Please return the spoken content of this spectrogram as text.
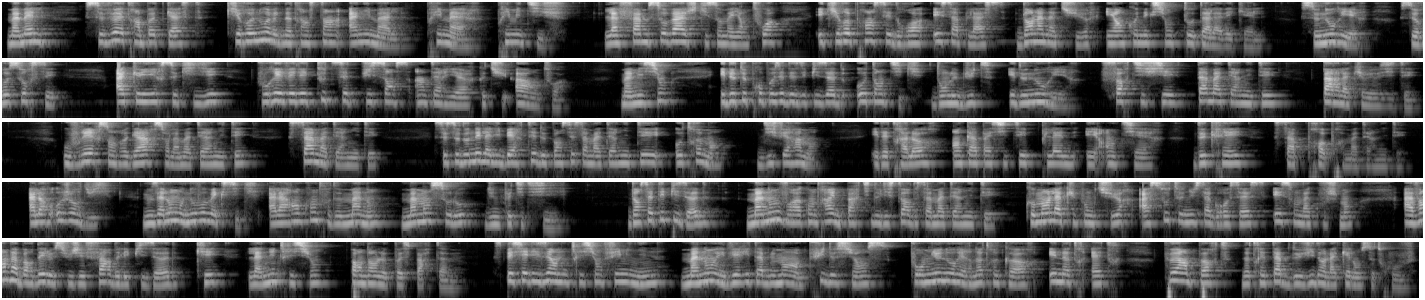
Mamelle se veut être un podcast qui renoue avec notre instinct animal, primaire, primitif, la femme sauvage qui sommeille en toi et qui reprend ses droits et sa place dans la nature et en connexion totale avec elle. Se nourrir, se ressourcer, accueillir ce qui est pour révéler toute cette puissance intérieure que tu as en toi. Ma mission est de te proposer des épisodes authentiques dont le but est de nourrir, fortifier ta maternité par la curiosité. Ouvrir son regard sur la maternité, sa maternité, c'est se donner la liberté de penser sa maternité autrement, différemment, et d'être alors en capacité pleine et entière de créer sa propre maternité. Alors aujourd'hui, nous allons au Nouveau-Mexique, à la rencontre de Manon, maman solo d'une petite fille. Dans cet épisode, Manon vous racontera une partie de l'histoire de sa maternité, comment l'acupuncture a soutenu sa grossesse et son accouchement, avant d'aborder le sujet phare de l'épisode, qu'est la nutrition pendant le postpartum. Spécialisée en nutrition féminine, Manon est véritablement un puits de science pour mieux nourrir notre corps et notre être, peu importe notre étape de vie dans laquelle on se trouve.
